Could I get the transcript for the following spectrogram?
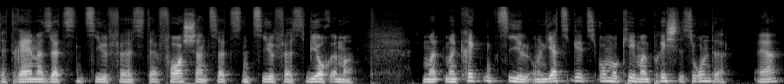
Der Trainer setzt ein Ziel fest, der Vorstand setzt ein Ziel fest, wie auch immer. Man, man kriegt ein Ziel und jetzt geht es darum, okay, man bricht es runter. Ja?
